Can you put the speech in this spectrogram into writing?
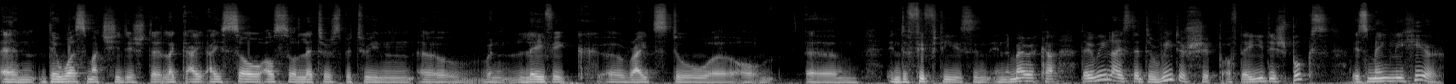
and there was much Yiddish. There, like I, I, saw also letters between uh, when Leivik uh, writes to uh, or, um, in the 50s in, in America, they realized that the readership of the Yiddish books is mainly here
